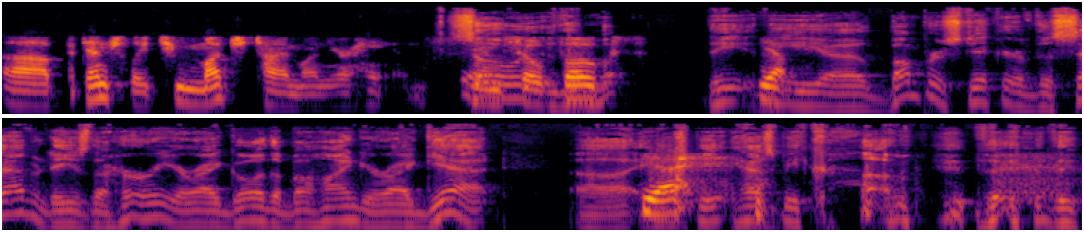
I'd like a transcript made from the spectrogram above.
uh, potentially too much time on your hands. So, and so the, folks, the yep. the uh, bumper sticker of the '70s, "The hurrier I go, the behinder I get," uh, yeah. has, be, has, become the, the,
